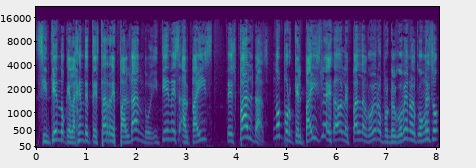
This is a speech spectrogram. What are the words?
sintiendo que la gente te está respaldando y tienes al país de espaldas. No porque el país le haya dado la espalda al gobierno, porque el gobierno y el Congreso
